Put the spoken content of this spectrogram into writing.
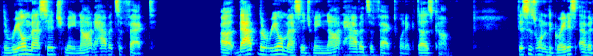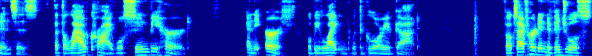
The real message may not have its effect. Uh, that the real message may not have its effect when it does come. This is one of the greatest evidences that the loud cry will soon be heard, and the earth will be lightened with the glory of God. Folks, I've heard individuals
